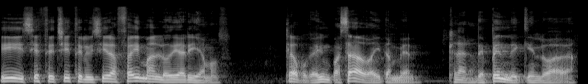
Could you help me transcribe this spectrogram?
y si este chiste lo hiciera Feynman, lo odiaríamos. Claro, porque hay un pasado ahí también. Claro. Depende quién lo haga.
